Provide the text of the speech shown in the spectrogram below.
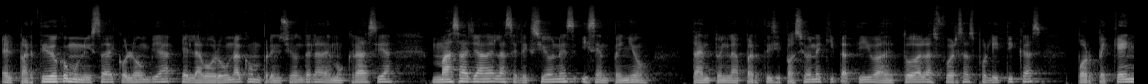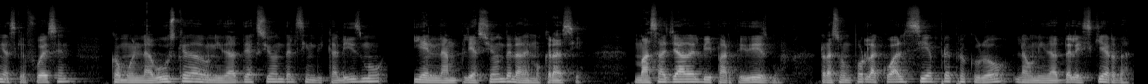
el Partido Comunista de Colombia elaboró una comprensión de la democracia más allá de las elecciones y se empeñó, tanto en la participación equitativa de todas las fuerzas políticas, por pequeñas que fuesen, como en la búsqueda de unidad de acción del sindicalismo y en la ampliación de la democracia más allá del bipartidismo, razón por la cual siempre procuró la unidad de la izquierda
